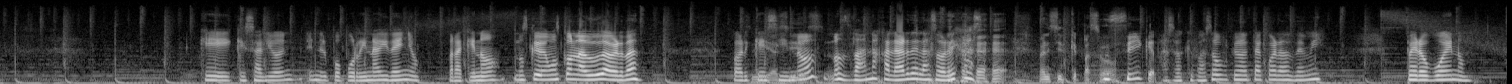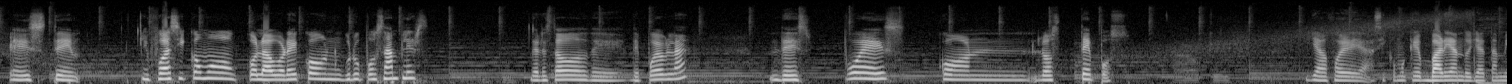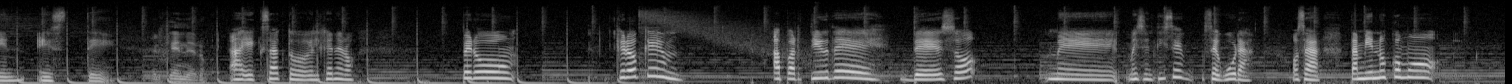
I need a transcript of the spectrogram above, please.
que, salió en, el popurrí navideño, para que no nos quedemos con la duda, ¿verdad? Porque si no, nos van a jalar de las orejas. van a decir qué pasó. Sí, qué pasó, qué pasó, porque no te acuerdas de mí. Pero bueno, este. Y fue así como colaboré con grupos samplers del estado de, de Puebla. Después con los tepos. Ah, Ya fue así como que variando ya también este... El género. Ah, exacto, el género. Pero creo que a partir de, de eso me, me sentí segura. O sea, también no como,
